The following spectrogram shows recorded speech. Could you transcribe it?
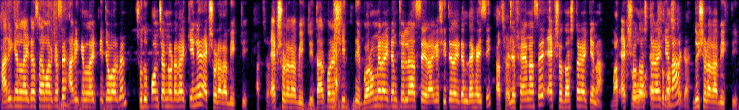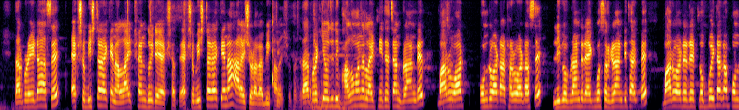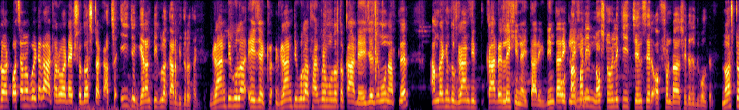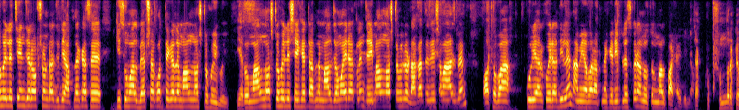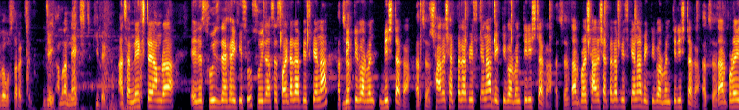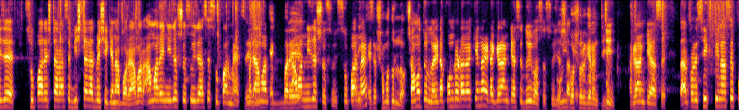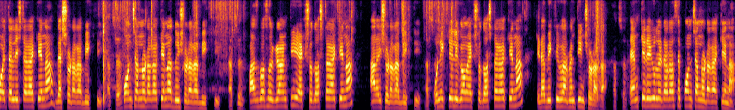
হারিকেন লাইট আছে আমার কাছে। হারিকেন লাইট নিতে পারবেন। শুধু পঞ্চান্ন টাকায় কিনে একশো টাকা বিক্রি। আচ্ছা। একশো টাকা বিক্রি। তারপরে শীত গরমের আইটেম চলে আসছে। এর আগে শীতের আইটেম দেখাইছি। আচ্ছা। যে ফ্যান আছে একশো দশ টাকায় কেনা। একশো দশ টাকায় কেনা। দুইশো টাকা বিক্রি। তারপরে এটা আছে একশো বিশ টাকা কেনা। লাইট ফ্যান দুইটাই একসাথে। একশো বিশ টাকা কেনা আড়াইশো টাকা বিক্রি। তারপরে কেউ যদি ভালো মানের লাইট নিতে চান ব্র্যান্ডের বারো আচ্ছা। ওয়াট পনেরো ওয়াট আঠারো ওয়াট আছে। লিভো ব্র্যান্ডের এক বছর গ্যারান্টি থাকবে। বারো ওয়াটের রেট নব্বই টাকা পনেরো ওয়াট পঁচানব্বই টাকা আঠারো ওয়াট একশো দশ টাকা। আচ্ছা এই যে গ্যারান্টি গুলা কার ভিতরে থাকবে? গ্যারান্টি গুলা এই যে গ্যারান্টি গুলা থাকবে মূলত কার্ডে এই যে যেমন আপনার আমরা কিন্তু গ্যারান্টি কার্ডে লিখি নাই তারিখ দিন তারিখ মানে নষ্ট হলে কি চেঞ্জের অপশনটা সেটা যদি বলতেন? নষ্ট হইলে চেঞ্জের অপশনটা যদি আপনার কাছে কিছু মাল ব্যবসা করতে গেলে মাল নষ্ট হইবই. তো মাল নষ্ট হইলে সেই ক্ষেত্রে আপনি মাল জমাই রাখলেন যেই মাল নষ্ট হইল ঢাকাতে যে সময় আসবেন অথবা কুরিয়ার কইরা দিলেন আমি আবার আপনাকে রিপ্লেস করে নতুন মাল পাঠাই দিলাম। খুব সুন্দর একটা ব্যবস্থা রাখছেন। জি। আমরা নেক্সট কি দেখব? আচ্ছা নেক্সটে আমরা এই যে সুইচ দেখাই কিছু সুইচ আছে ছয় টাকা পিস কেনা আচ্ছা। বিক্রি করবেন বিশ টাকা। আচ্ছা। সাড়ে ষাট টাকা পিস কেনা বিক্রি করবেন তিরিশ টাকা। আচ্ছা। তারপরে সাড়ে ষাট টাকা পিস কেনা বিক্রি করবেন তিরিশ টাকা। আচ্ছা। তারপরে এই যে সুপার স্টার আছে বিশ টাকার বেশি কেনা পরে। আবার আমার এই নিজস্ব সুইচ আছে সুপার ম্যাক্স যে মানে আমার একবারে আমার নিজস্ব সুইচ সুপার মানে ম্যাক্স এটা সমতুল্য। সমতুল্য। এটা পনেরো টাকা কেনা এটা গ্যারান্টি আছে দুই বছর সুইচ দুই বছর গ্যারান্টি জি গ্যারান্টি আছে। তারপরে সিক্স পিন আছে পঁয়তাল্লিশ টাকা কেনা দেড়শো টাকা বিক্রি। আচ্ছা। পঞ্চান্ন টাকা কেনা দুইশো টাকা বিক্রি। আচ্ছা। পাঁচ বছর গ্যারান্টি একশো দশ টাকা কেনা আড়াইশো টাকা বিক্রি। অনেক টেলিকম একশো দশ টাকা কেনা এটা বিক্রি করবেন তিনশো টাকা। আচ্ছা। এম কে রেগুলেটর আছে পঞ্চান্ন টাকা কেনা।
